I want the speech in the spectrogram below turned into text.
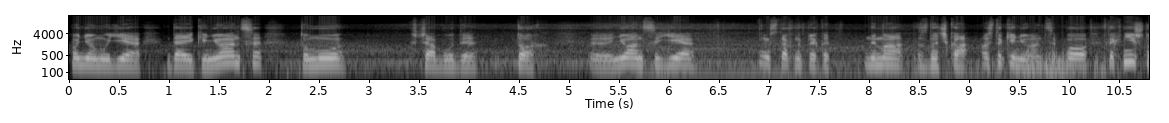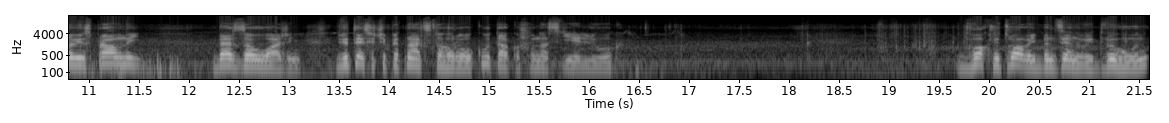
По ньому є деякі нюанси, тому ще буде торг. Е, Нюанси є, ось так, наприклад, нема значка. Ось такі нюанси. По технічно він справний, без зауважень. 2015 року також у нас є люк. Двохлітровий бензиновий двигун.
